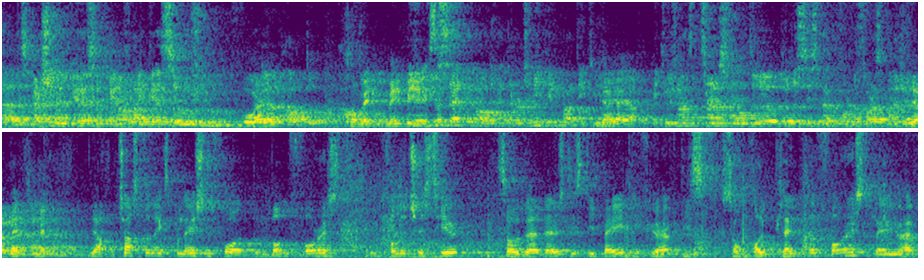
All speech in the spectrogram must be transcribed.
uh, discussion and do you have some kind of like a solution for the, how to how So to, may- maybe you, you said about heterogeneity, but did you Yeah, yeah, yeah. did you trans- transform to the, to the system for the forest management? Yeah, may- may- yeah, just an explanation for the non-forest ecologists here. So the, there's this debate if you have this so-called Plenter forest where you have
